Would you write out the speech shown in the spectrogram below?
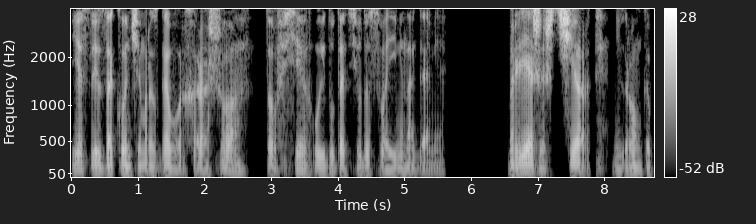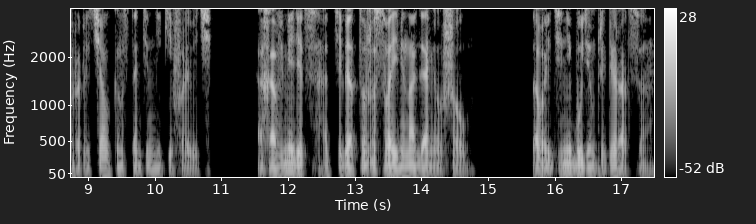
Если закончим разговор хорошо, то все уйдут отсюда своими ногами. «Брешешь, черт!» — негромко прорычал Константин Никифорович. «А Хавмедец от тебя тоже своими ногами ушел?» «Давайте не будем припираться»,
